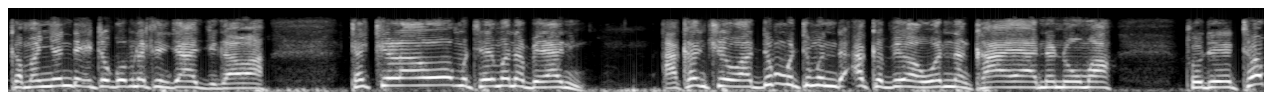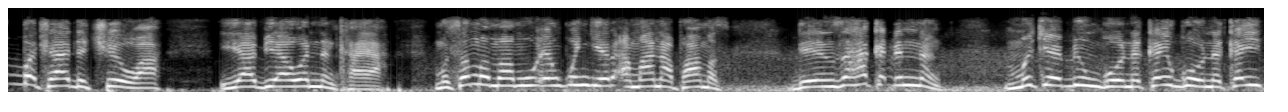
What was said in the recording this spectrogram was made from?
kamar yadda ita gwamnatin jihar jigawa ta kirawo mu ta mana bayani akan cewa duk mutumin da aka biya wannan kaya na noma to da ya tabbata da cewa ya biya wannan kaya musamman ma mu 'yan ƙungiyar amana farmers. Da yanzu haka ɗin nan muke bin gonakai gonakai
